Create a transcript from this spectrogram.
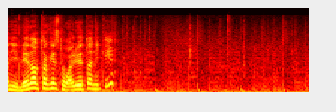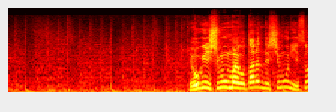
아니 레나타 퀘스트 완료했다니까? 여기 시몬 말고 다른 데 시몬이 있어?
